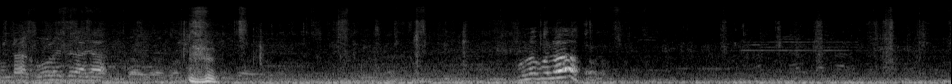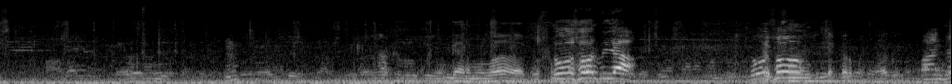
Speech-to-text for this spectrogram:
ਮੁੰਡਾ ਖੋਲ ਇੱਧਰ ਆ ਜਾ। ਬੋਲੋ ਬੋਲੋ। ਗਰਮ ਵਾਲਾ 200 ਰੁਪਿਆ 200 ਚੱਕਰ ਪੈਂਦਾ 5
